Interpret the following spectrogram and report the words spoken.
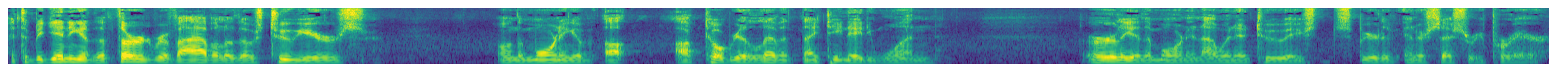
At the beginning of the third revival of those two years, on the morning of October 11th, 1981, early in the morning, I went into a spirit of intercessory prayer.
